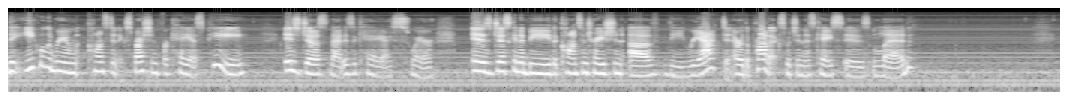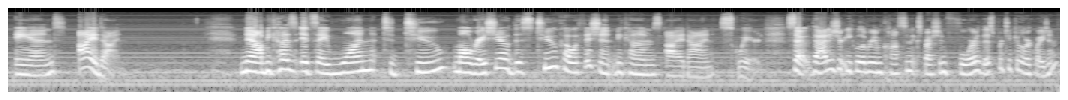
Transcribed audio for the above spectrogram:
the equilibrium constant expression for KSP is just, that is a K, I swear, is just going to be the concentration of the reactant, or the products, which in this case is lead and iodine. Now, because it's a 1 to 2 mole ratio, this 2 coefficient becomes iodine squared. So that is your equilibrium constant expression for this particular equation.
